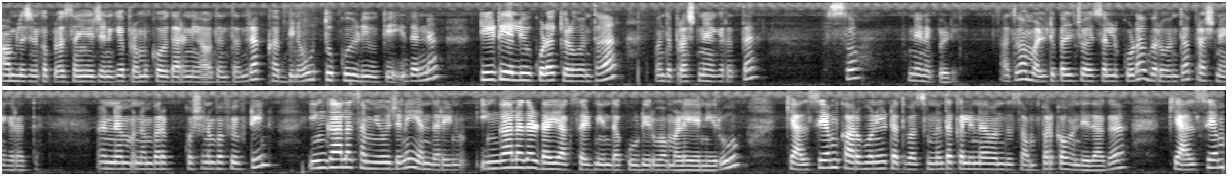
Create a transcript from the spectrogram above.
ಆಮ್ಲಜನಕ ಸಂಯೋಜನೆಗೆ ಪ್ರಮುಖ ಉದಾಹರಣೆ ಯಾವುದಂತಂದ್ರೆ ಕಬ್ಬಿಣವು ತುಕ್ಕು ಹಿಡಿಯುವಿಕೆ. ಇದನ್ನು ಟಿ ಟಿಯಲ್ಲಿಯೂ ಕೂಡ ಕೇಳುವಂತಹ ಒಂದು ಪ್ರಶ್ನೆ ಆಗಿರುತ್ತೆ. ಸೊ ನೆನಪಿಡಿ. ಅಥವಾ ಮಲ್ಟಿಪಲ್ ಚಾಯ್ಸಲ್ಲೂ ಕೂಡ ಬರುವಂಥ ಪ್ರಶ್ನೆ ಆಗಿರುತ್ತೆ. ನಮ್ಮ ನಂಬರ್ ಕ್ವಶನ್ ನಂಬರ್ ಫಿಫ್ಟೀನ್ ಇಂಗಾಲ ಸಂಯೋಜನೆ ಎಂದರೇನು? ಇಂಗಾಲದ ಡೈಆಕ್ಸೈಡ್ನಿಂದ ಕೂಡಿರುವ ಮಳೆಯ ನೀರು ಕ್ಯಾಲ್ಸಿಯಂ ಕಾರ್ಬೋನೇಟ್ ಅಥವಾ ಸುಣ್ಣದ ಕಲ್ಲಿನ ಒಂದು ಸಂಪರ್ಕ ಹೊಂದಿದಾಗ ಕ್ಯಾಲ್ಸಿಯಂ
